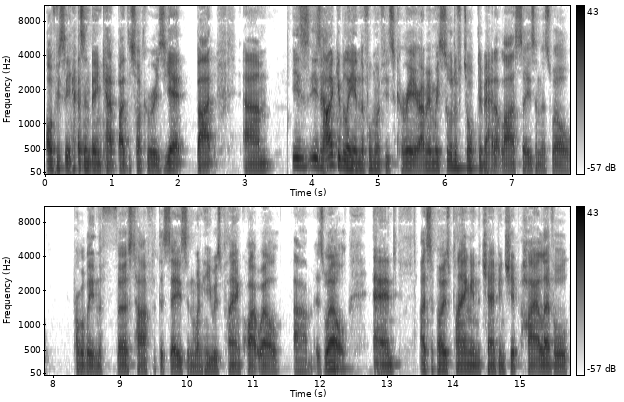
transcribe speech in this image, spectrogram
obviously hasn't been capped by the Socceroos yet, but um, is is arguably in the form of his career. I mean, we sort of talked about it last season as well probably in the first half of the season when he was playing quite well um, as well. And I suppose playing in the championship, higher level,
